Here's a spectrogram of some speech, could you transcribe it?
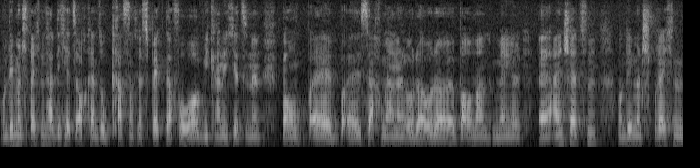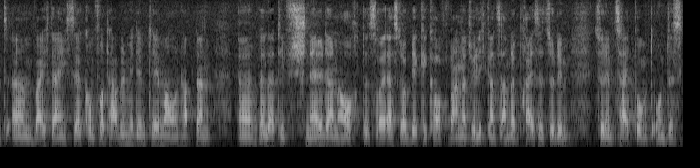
und dementsprechend hatte ich jetzt auch keinen so krassen Respekt davor, oh, wie kann ich jetzt einen Bau, äh, äh Sachmangel oder, oder Baumängel äh, einschätzen und dementsprechend ähm, war ich da eigentlich sehr komfortabel mit dem Thema und habe dann äh, relativ schnell dann auch das erste Objekt gekauft, waren natürlich ganz andere Preise zu dem, zu dem Zeitpunkt und das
